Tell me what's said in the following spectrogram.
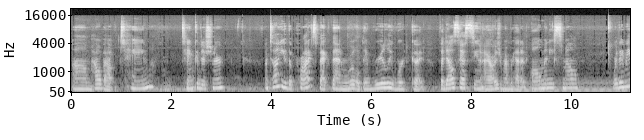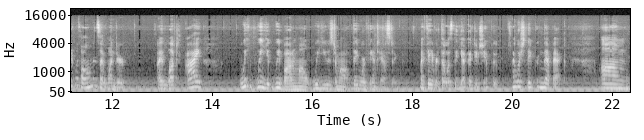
Um, how about Tame? Tame conditioner. I'm telling you, the products back then ruled. They really worked good. Vidal Sassoon, I always remember, had an almondy smell. Were they made with almonds? I wonder. I loved. I we, we, we bought them all. We used them all. They were fantastic. My favorite, though, was the Yucca shampoo. I wish they'd bring that back. Um,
